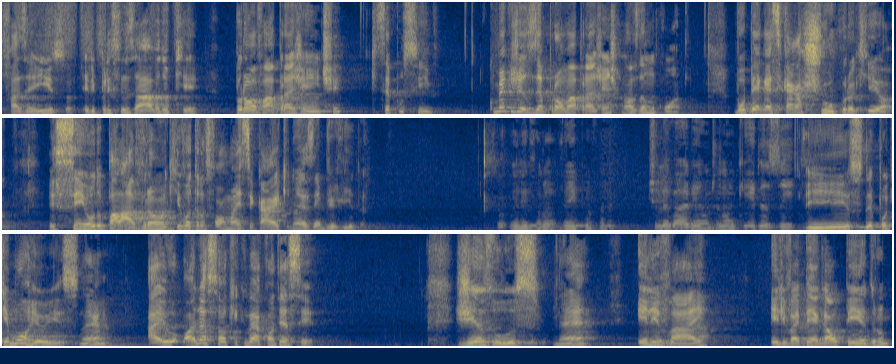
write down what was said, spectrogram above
fazer isso, ele precisava do quê? Provar para a gente que isso é possível. Como é que Jesus ia provar para a gente que nós damos conta? Vou pegar esse cara chucro aqui, ó, esse senhor do palavrão aqui, vou transformar esse cara aqui num exemplo de vida. Ele falou, veio que eu falei, te levaria onde não queiras ir. Isso, depois que morreu isso, né? Aí olha só o que, que vai acontecer. Jesus, né? Ele vai, ele vai pegar o Pedro,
